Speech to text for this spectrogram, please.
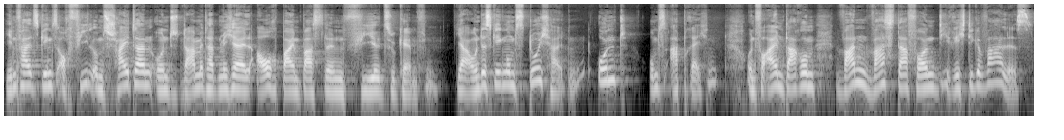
jedenfalls ging es auch viel ums Scheitern und damit hat Michael auch beim Basteln viel zu kämpfen. Ja, und es ging ums Durchhalten und ums Abbrechen und vor allem darum, wann was davon die richtige Wahl ist.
